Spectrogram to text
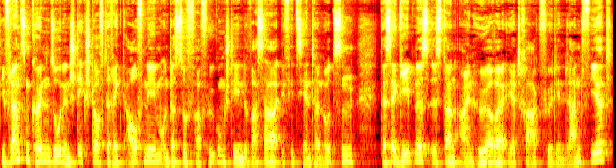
Die Pflanzen können so den Stickstoff direkt aufnehmen und das zur Verfügung stehende Wasser effizienter nutzen. Das Ergebnis ist dann ein höherer Ertrag für den Landwirt.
